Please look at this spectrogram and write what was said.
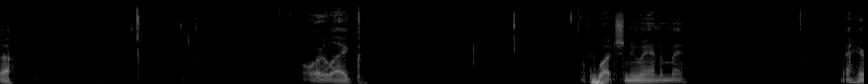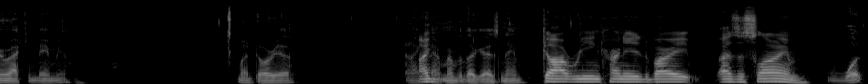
Yeah. Or like, if you watch new anime, My Hero Academia, Midoriya, and I, I- can't remember that guy's name. Got reincarnated by as a slime. What?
